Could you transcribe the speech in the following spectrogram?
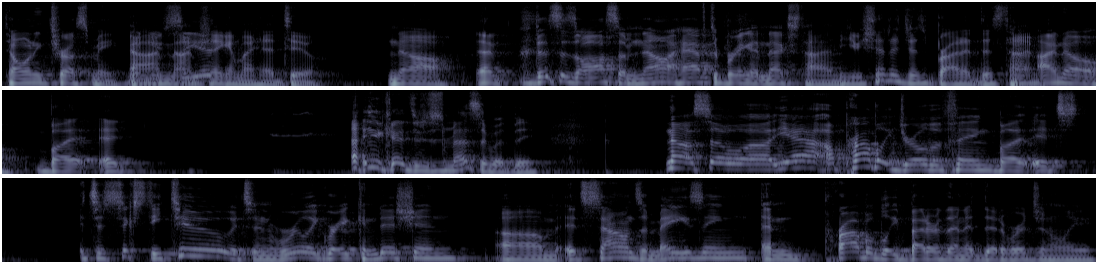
Tony. Trust me, No, I'm, I'm it- shaking my head too. No, that- this is awesome. Now I have to bring it next time. You should have just brought it this time. I know, but it. You guys are just messing with me. No, so uh, yeah, I'll probably drill the thing, but it's it's a 62. It's in really great condition. Um, it sounds amazing and probably better than it did originally.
